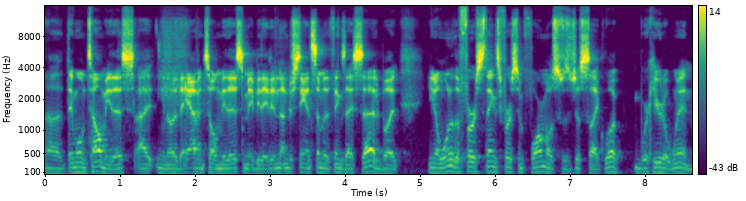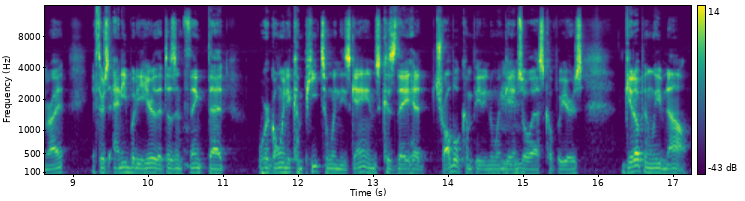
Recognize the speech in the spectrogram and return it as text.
uh, they won't tell me this. I, you know, they haven't told me this. Maybe they didn't understand some of the things I said. But you know, one of the first things, first and foremost, was just like, look, we're here to win, right? If there's anybody here that doesn't think that we're going to compete to win these games because they had trouble competing to win games over the last couple of years, get up and leave now.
